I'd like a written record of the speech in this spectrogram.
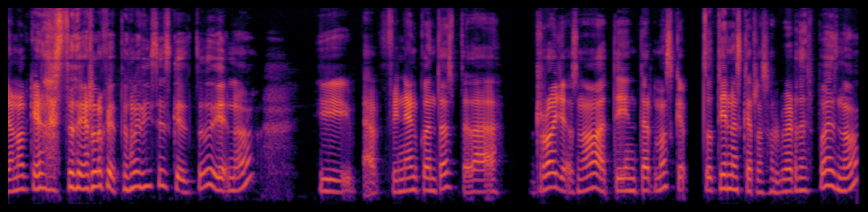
yo no quiero estudiar lo que tú me dices que estudie, ¿no? Y al fin y al cuentas te da rollos, ¿no? A ti internos que tú tienes que resolver después, ¿no?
